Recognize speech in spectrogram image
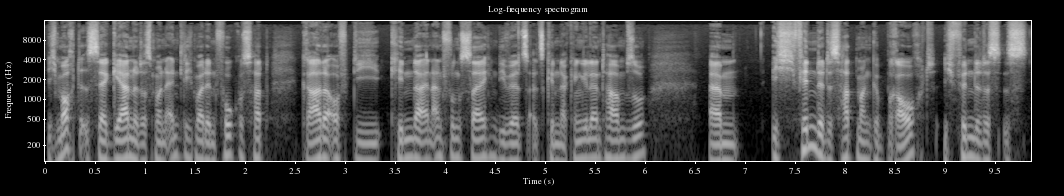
Ich mochte es sehr gerne, dass man endlich mal den Fokus hat, gerade auf die Kinder in Anführungszeichen, die wir jetzt als Kinder kennengelernt haben, so. Ähm, ich finde, das hat man gebraucht. Ich finde, das ist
